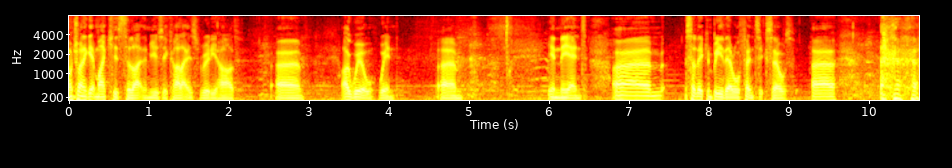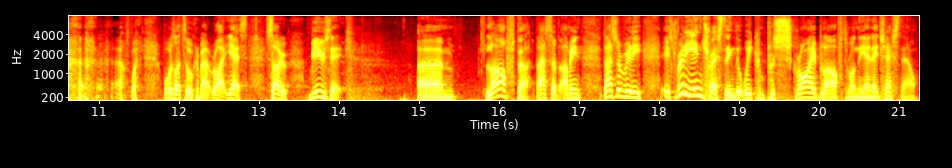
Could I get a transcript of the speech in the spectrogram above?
I'm trying to get my kids to like the music I like. It's really hard. Um, I will win um, in the end, um, so they can be their authentic selves. Uh, what was I talking about? Right, yes. So music, um, laughter. That's a. I mean, that's a really. It's really interesting that we can prescribe laughter on the NHS now.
